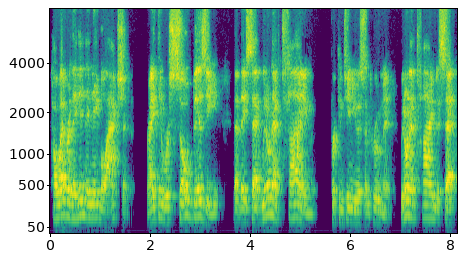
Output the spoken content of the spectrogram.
However, they didn't enable action right? They were so busy that they said, we don't have time for continuous improvement. We don't have time to set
